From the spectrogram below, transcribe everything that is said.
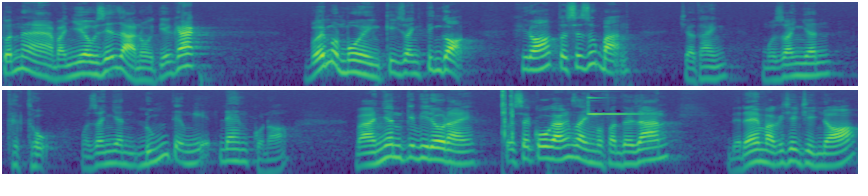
Tuấn Hà và nhiều diễn giả nổi tiếng khác với một mô hình kinh doanh tinh gọn. Khi đó tôi sẽ giúp bạn trở thành một doanh nhân thực thụ, một doanh nhân đúng theo nghĩa đen của nó. Và nhân cái video này tôi sẽ cố gắng dành một phần thời gian để đem vào cái chương trình đó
